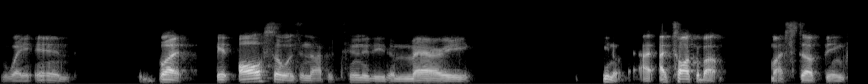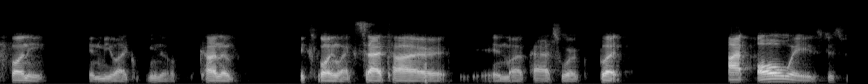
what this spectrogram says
way in, but it also is an opportunity to marry. You know, I, I talk about my stuff being funny and me like you know kind of exploring like satire in my past work, but I always just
